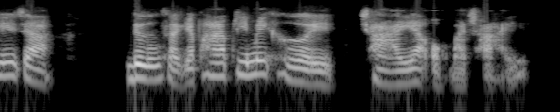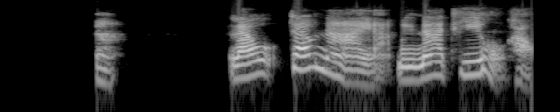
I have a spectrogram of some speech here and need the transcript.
ที่จะดึงศักยภาพที่ไม่เคยใช้อะออกมาใช้อาแล้วเจ้านายอะมีหน้าที่ของเขา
